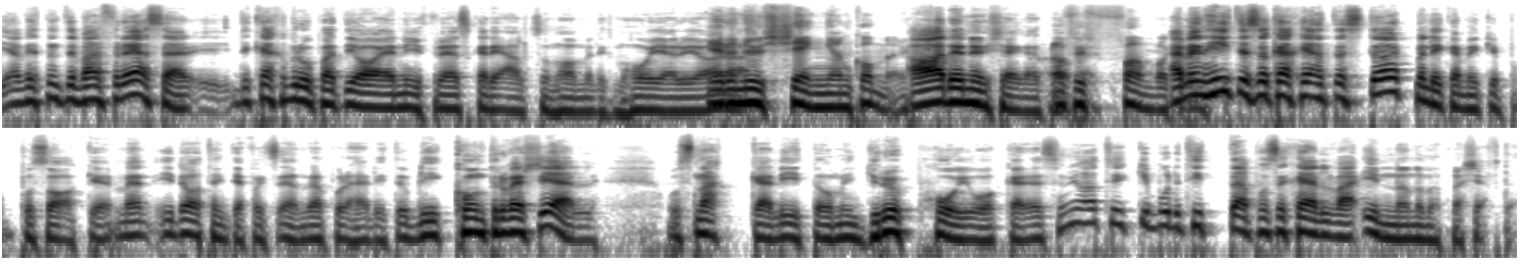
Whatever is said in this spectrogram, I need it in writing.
jag vet inte varför det är så här. Det kanske beror på att jag är nyförälskad i allt som har med liksom hojar att göra. Är det nu kängan kommer? Ja, det är nu kängan kommer. Ja, fy fan vad Ja, kul. men hittills så kanske jag inte stört mig lika mycket på, på saker. Men idag tänkte jag faktiskt ändra på det här lite och bli kontroversiell. Och snacka lite om en grupp hojåkare som jag tycker borde titta på sig själva innan de öppnar käften.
